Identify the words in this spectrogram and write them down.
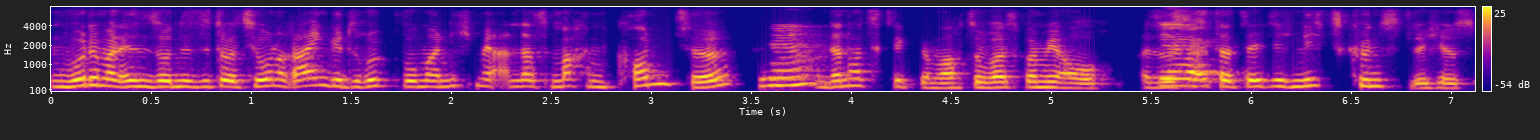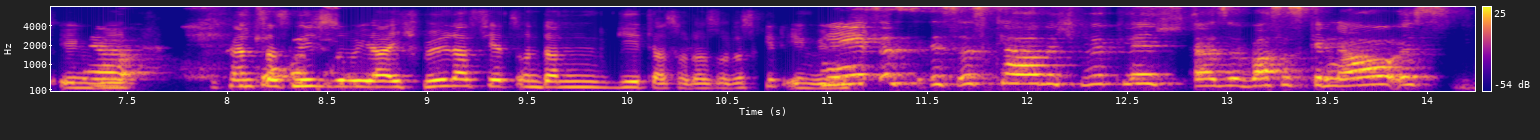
wurde man in so eine Situation reingedrückt, wo man nicht mehr anders machen konnte. Ja. Und dann hat es Klick gemacht. So war es bei mir auch. Also ja. es ist tatsächlich nichts Künstliches irgendwie. Ja. Du kannst das nicht so, ja, ich will das jetzt und dann geht das oder so. Das geht irgendwie nee, nicht. Nee, es ist, es ist glaube ich, wirklich, also was es genau ist,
